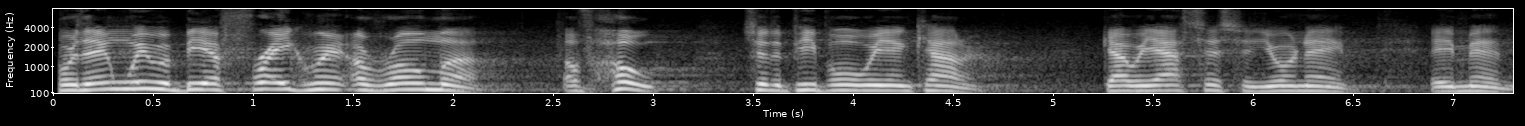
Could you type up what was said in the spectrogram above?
For then we would be a fragrant aroma of hope to the people we encounter. God, we ask this in your name. Amen.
